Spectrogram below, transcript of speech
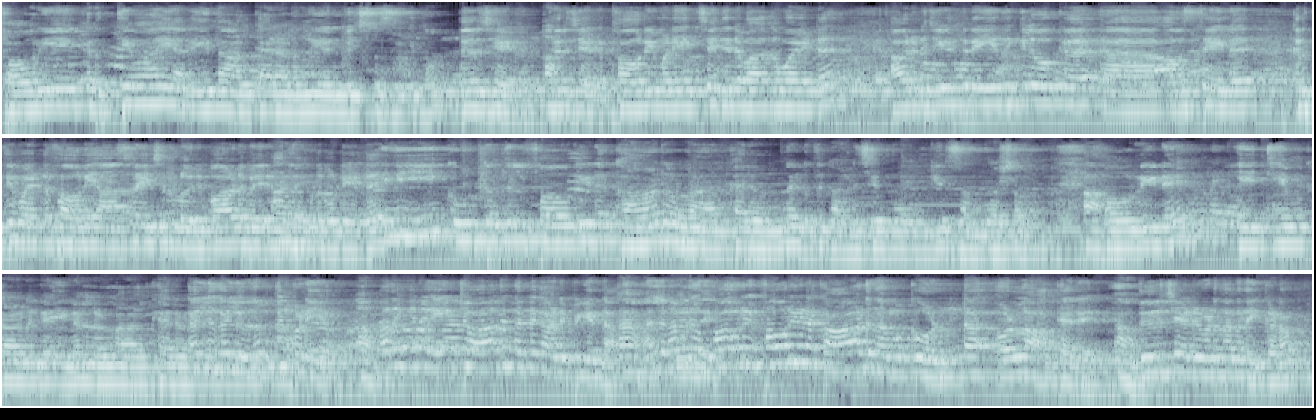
ഫൗറിയെ കൃത്യമായി അറിയുന്ന ആൾക്കാരാണെന്ന് ഞാൻ വിശ്വസിക്കുന്നു. തീർച്ചയായിട്ടും തീർച്ചയായിട്ടും. ഫൗറി മണി എക്സ്ചേഞ്ചിന്റെ ഭാഗമായിട്ട് അവരുടെ ജീവിതത്തിലെ ഏതെങ്കിലുമൊക്കെ അവസ്ഥയിൽ കൃത്യമായിട്ട് ഫൗറി ആശ്രയിച്ചിട്ടുള്ള ഒരുപാട് പേര്. നമ്മുടെ കൂടെയുണ്ട് ഇനി ഈ കൂട്ടത്തിൽ ഫൗറിയുടെ കാർഡുള്ള ആൾക്കാർ ഒന്നെടുത്ത് കാണിച്ചു തന്നാൽ എനിക്കൊരു സന്തോഷം. ആ. ഫൗറിയുടെ എ ടി എം കാർഡ് കൈകളിലുള്ള ആൾക്കാരുണ്ട് നമുക്ക് പണിയാം. അതിങ്ങനെ ഏറ്റവും ആദ്യം തന്നെ കാണിപ്പിക്കണ്ട. ഫൗറിയുടെ കാർഡ് നമുക്ക് ഉണ്ട ഉള്ള ആൾക്കാര്. തീർച്ചയായിട്ടും ഇവിടെ തന്നെ നിൽക്കണം.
